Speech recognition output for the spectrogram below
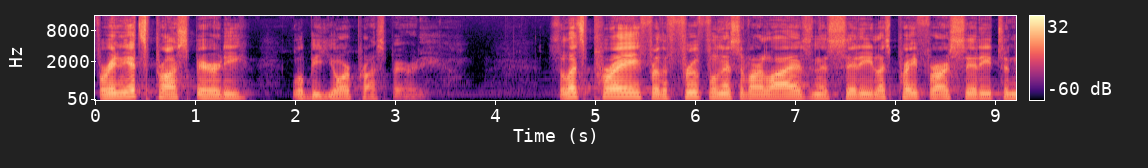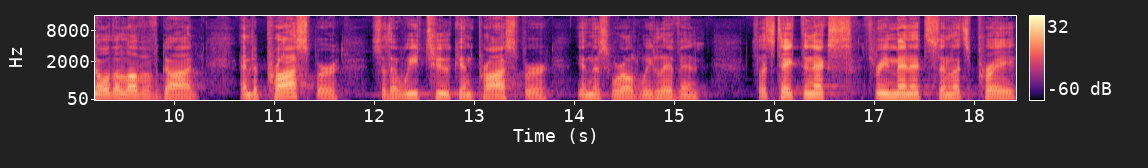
for in its prosperity will be your prosperity. So let's pray for the fruitfulness of our lives in this city. Let's pray for our city to know the love of God and to prosper so that we too can prosper in this world we live in. So let's take the next three minutes and let's pray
